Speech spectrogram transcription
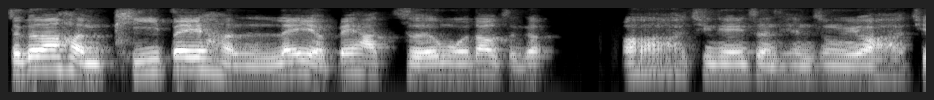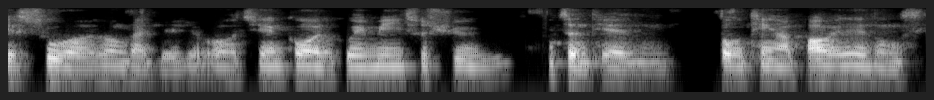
整个人很疲惫、很累啊，被她折磨到整个啊，今天一整天终于啊结束了，这种感觉就我今天跟我的闺蜜出去一整天都听她抱怨那些东西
